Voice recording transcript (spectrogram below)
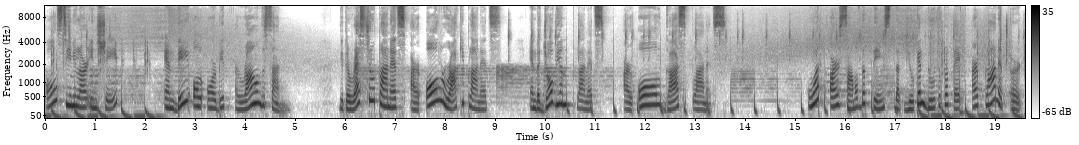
all similar in shape and they all orbit around the Sun. The terrestrial planets are all rocky planets and the Jovian planets are all gas planets. What are some of the things that you can do to protect our planet Earth?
